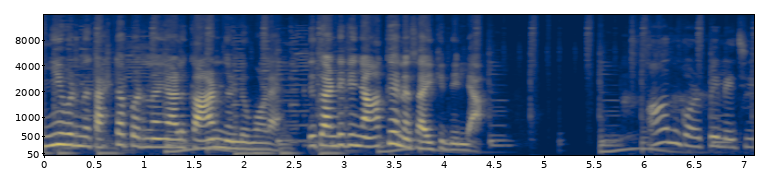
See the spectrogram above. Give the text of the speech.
ഇനി ഇവിടുന്ന് കഷ്ടപ്പെടുന്ന ഞാൾ കാണുന്നുണ്ട് മോളെ. ഇത് കണ്ടിട്ട് ഞാക്ക് തന്നെ സഹിക്കുന്നില്ല. ആ ഒന്നും കുഴപ്പമില്ല ചേച്ചി?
